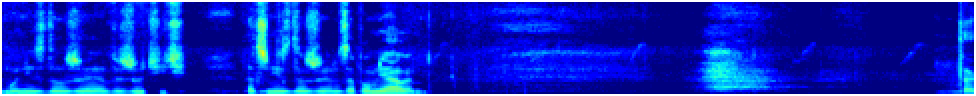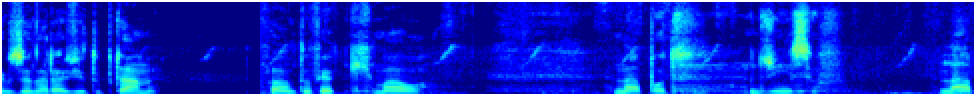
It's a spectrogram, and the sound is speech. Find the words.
bo nie zdążyłem wyrzucić. Znaczy nie zdążyłem, zapomniałem. Także na razie tu ptamy. Plantów jakich mało. Napod jeansów. Nap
